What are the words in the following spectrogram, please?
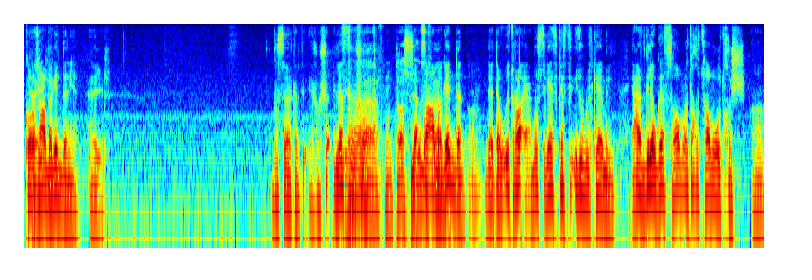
كرة. صعبة جدا يعني هايل بص يا كابتن شو- لف وشاط في منتهى لا الصعوبه صعبة فعلا. جدا آه. ده توقيت رائع بص جاي في كف إيده بالكامل يعني عارف دي لو جاية في صوابعه تاخد صوابعه وتخش آه.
